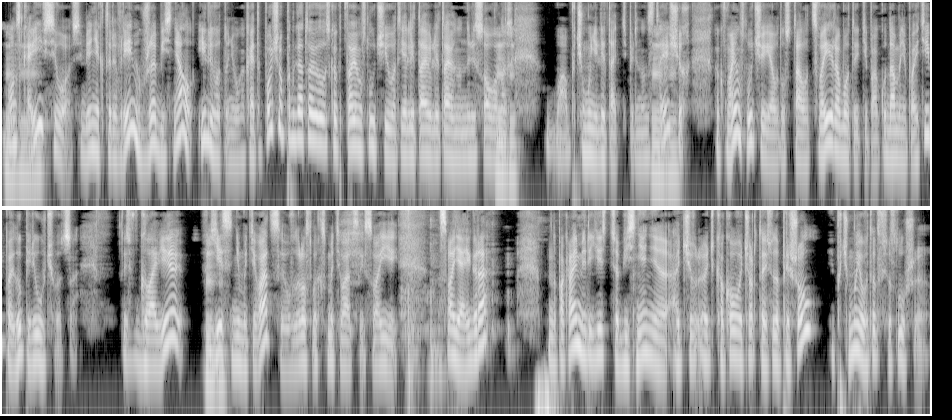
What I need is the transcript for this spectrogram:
Он, mm-hmm. скорее всего, себе некоторое время уже объяснял, или вот у него какая-то почва подготовилась, как в твоем случае, вот я летаю, летаю на нарисованных, mm-hmm. а почему не летать теперь на настоящих? Mm-hmm. Как в моем случае, я вот устал от своей работы, типа, а куда мне пойти, пойду переучиваться. То есть в голове Mm-hmm. Если не мотивация, у взрослых с мотивацией своей своя игра, но, по крайней мере, есть объяснение, от какого черта я сюда пришел и почему я вот это все слушаю.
